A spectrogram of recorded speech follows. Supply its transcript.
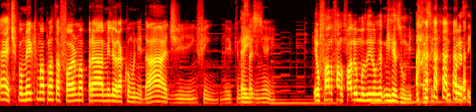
É, tipo, meio que uma plataforma para melhorar a comunidade, enfim, meio que nessa é linha aí. Eu falo, falo, falo e o Murilo me resume. É assim, foi assim.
